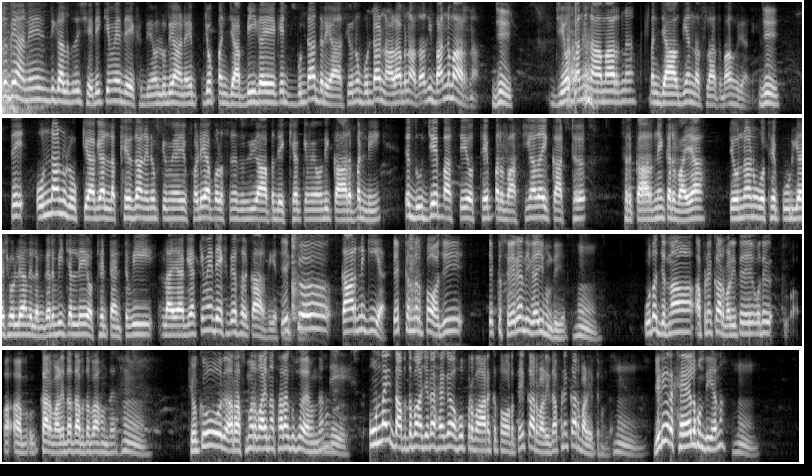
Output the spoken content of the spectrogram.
ਲੁਧਿਆਣੇ ਦੀ ਗੱਲ ਤੁਸੀਂ ਛੇੜੀ ਕਿਵੇਂ ਦੇਖਦੇ ਹੋ? ਲੁਧਿਆਣੇ ਜੋ ਪੰਜਾਬੀ ਗਏ ਕਿ ਬੁੱਢਾ ਦਰਿਆ ਸੀ ਉਹਨੂੰ ਬੁੱਢਾ ਨਾਲਾ ਬਣਾਤਾ ਸੀ ਬੰਨ ਮਾਰਨਾ। ਜੀ। ਜੇ ਉਹ ਬੰਨ ਨਾ ਮਾਰਨ ਪੰਜਾਬ ਦੀਆਂ ਨਸਲਾਂ ਤਬਾਹ ਹੋ ਜਾਣੀਆਂ। ਜੀ। ਤੇ ਉਹਨਾਂ ਨੂੰ ਰੋਕਿਆ ਗਿਆ ਲੱਖੇ ਸਧਾਣੇ ਨੂੰ ਕਿਵੇਂ ਫੜਿਆ ਪੁਲਿਸ ਨੇ ਤੁਸੀਂ ਆਪ ਦੇਖਿਆ ਕਿਵੇਂ ਉਹਦੀ ਕਾਰ ਭੰਨੀ। ਤੇ ਦੂਜੇ ਪਾਸੇ ਉੱਥੇ ਪ੍ਰਵਾਸੀਆਂ ਦਾ ਇਕੱਠ ਸਰਕਾਰ ਨੇ ਕਰਵਾਇਆ ਤੇ ਉਹਨਾਂ ਨੂੰ ਉੱਥੇ ਪੂੜੀਆਂ ਛੋਲਿਆਂ ਦੇ ਲੰਗਰ ਵੀ ਚੱਲੇ ਉੱਥੇ ਟੈਂਟ ਵੀ ਲਾਇਆ ਗਿਆ। ਕਿਵੇਂ ਦੇਖਦੇ ਹੋ ਸਰਕਾਰ ਦੀ ਇੱਕ ਕਾਰਨ ਕੀ ਆ? ਇੱਕ ਨਰਭੌ ਜੀ ਇੱਕ ਸੇਰਿਆਂ ਦੀ ਵਿਆਹੀ ਹੁੰਦੀ ਹੈ ਹੂੰ। ਉਹਦਾ ਜਿੰਨਾ ਆਪਣੇ ਘਰ ਵਾਲੀ ਤੇ ਉਹਦੇ ਘਰ ਵਾਲੇ ਦਾ ਦਬਦਬਾ ਹੁੰਦਾ ਹੈ। ਹੂੰ। ਕਿਉਂਕਿ ਉਹ ਰਸਮ ਰਿਵਾਜ ਨਾਲ ਸਾਰਾ ਕੁਝ ਹੋਇਆ ਹੁੰਦਾ ਨਾ। ਜੀ। ਉਹਨਾਂ ਹੀ ਦਬਦਬਾ ਜਿਹੜਾ ਹੈਗਾ ਉਹ ਪਰਿਵਾਰਕ ਤੌਰ ਤੇ ਘਰ ਵਾਲੀ ਦਾ ਆਪਣੇ ਘਰ ਵਾਲੇ ਤੇ ਹੁੰਦਾ। ਹੂੰ। ਜਿਹੜੀ ਰਖੈਲ ਹੁੰਦੀ ਆ ਨਾ। ਹੂੰ।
